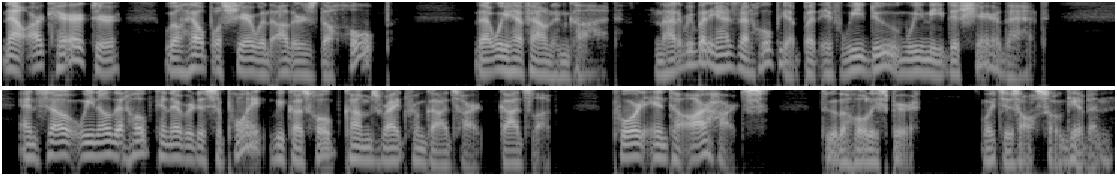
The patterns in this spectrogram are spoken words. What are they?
Now, our character will help us share with others the hope that we have found in God. Not everybody has that hope yet, but if we do, we need to share that. And so we know that hope can never disappoint because hope comes right from God's heart, God's love, poured into our hearts through the Holy Spirit, which is also given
